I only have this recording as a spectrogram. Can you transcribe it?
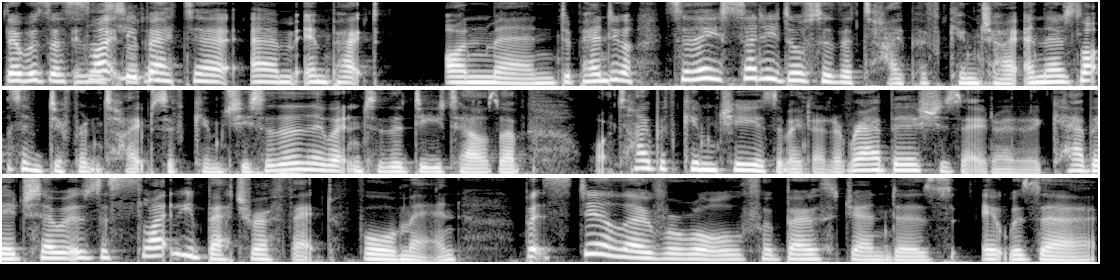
There was a slightly better um, impact on men, depending on. So they studied also the type of kimchi, and there's lots of different types of kimchi. So then they went into the details of what type of kimchi is it made out of radish, is it made out of cabbage. So it was a slightly better effect for men, but still overall for both genders, it was a,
